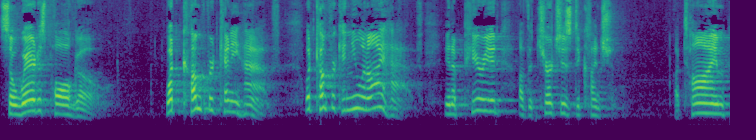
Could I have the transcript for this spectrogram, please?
So, where does Paul go? What comfort can he have? What comfort can you and I have in a period of the church's declension? A time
